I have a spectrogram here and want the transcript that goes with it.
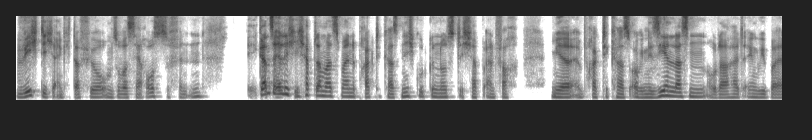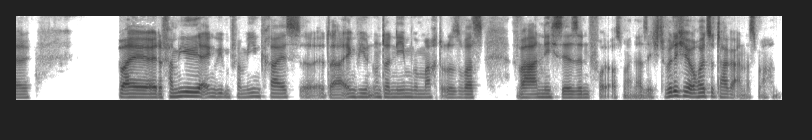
wichtig eigentlich dafür, um sowas herauszufinden. ganz ehrlich, ich habe damals meine Praktikas nicht gut genutzt. Ich habe einfach mir Praktikas organisieren lassen oder halt irgendwie bei, bei der Familie, irgendwie im Familienkreis, äh, da irgendwie ein Unternehmen gemacht oder sowas. War nicht sehr sinnvoll aus meiner Sicht. Würde ich ja heutzutage anders machen.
